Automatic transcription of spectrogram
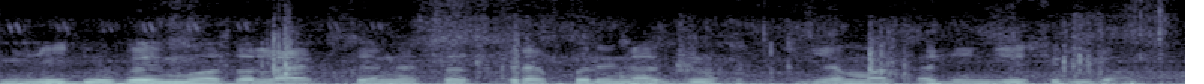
વીડિયો ગમ્યો તો લાઈક છે ને સબસ્ક્રાઈબ કરી નાખજો. જય માતાજી, જય શ્રી રામ.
